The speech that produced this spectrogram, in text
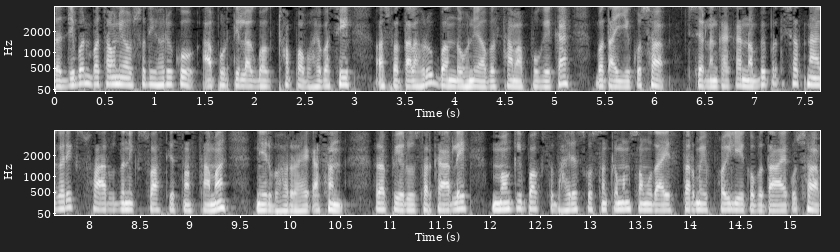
र जीवन बचाउने औषधिहरूको आपूर्ति लगभग ठप्प भएपछि अस्पतालहरू बन्द हुने अवस्थामा पुगेका बताइएको छ। श्रीलंकाका नब्बे प्रतिशत नागरिक सार्वजनिक स्वास्थ्य संस्थामा निर्भर रहेका छन् र पेरू सरकारले मंकीपक्स भाइरसको संक्रमण समुदाय स्तरमै फैलिएको बताएको छ।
